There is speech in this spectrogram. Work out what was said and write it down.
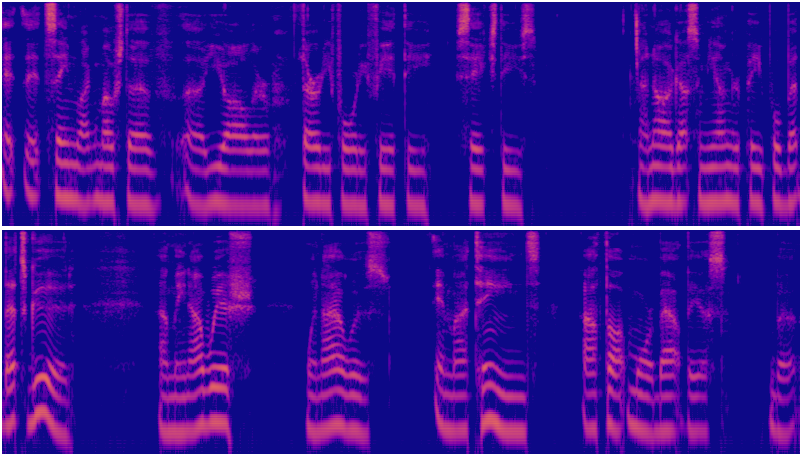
it it seemed like most of uh, you all are 30, 40, 50, 60s. I know I got some younger people, but that's good. I mean, I wish when I was in my teens, I thought more about this. But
